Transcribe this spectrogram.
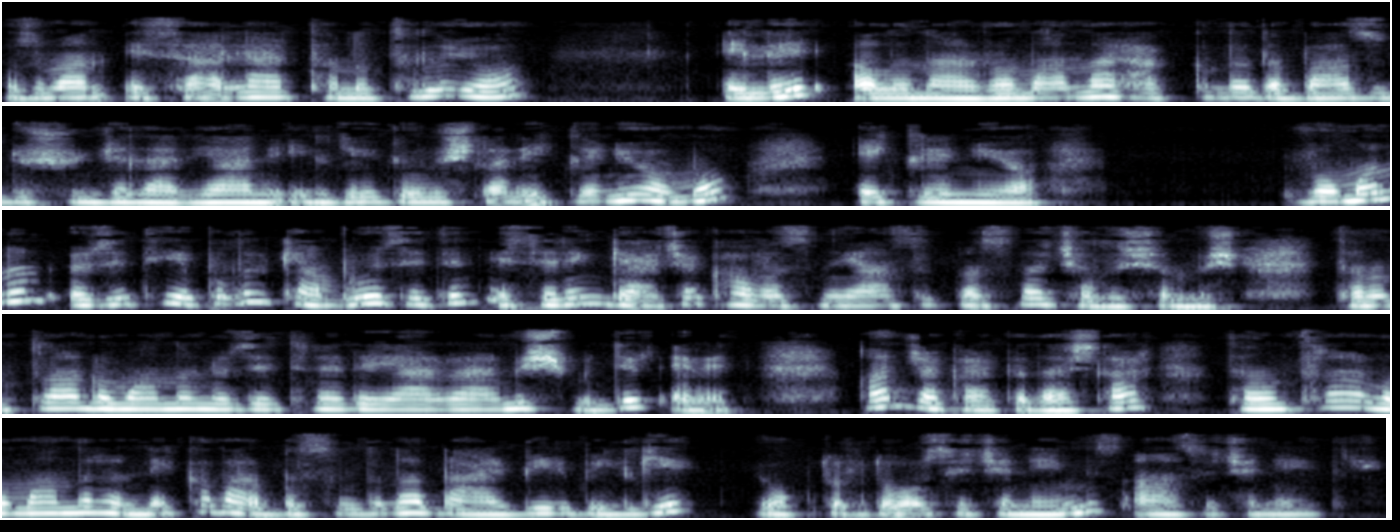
O zaman eserler tanıtılıyor ele alınan romanlar hakkında da bazı düşünceler yani ilgili görüşler ekleniyor mu? Ekleniyor. Romanın özeti yapılırken bu özetin eserin gerçek havasını yansıtmasına çalışılmış. Tanıtılan romanların özetine de yer vermiş midir? Evet. Ancak arkadaşlar tanıtılan romanların ne kadar basıldığına dair bir bilgi yoktur. Doğru seçeneğimiz A seçeneğidir.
